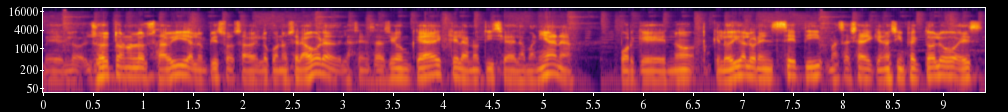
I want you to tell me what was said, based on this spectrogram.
yo esto no lo sabía, lo empiezo a saber, lo conocer ahora. La sensación que hay es que la noticia de la mañana, porque no, que lo diga Lorenzetti, más allá de que no es infectólogo, es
